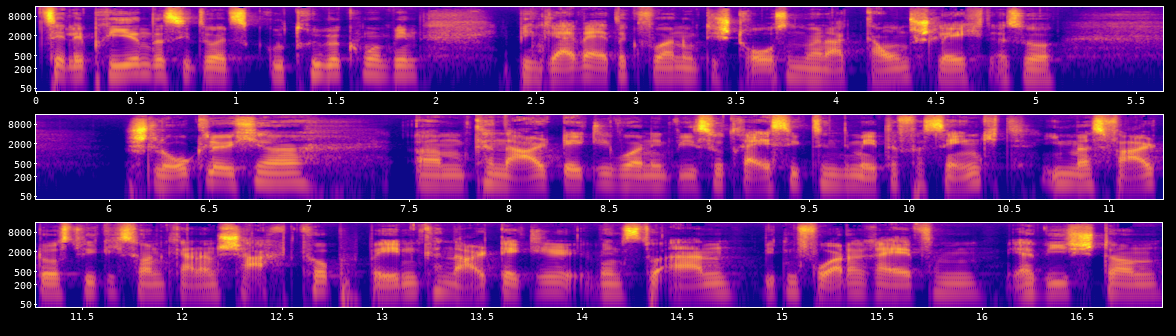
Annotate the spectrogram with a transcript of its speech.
zelebrieren, dass ich da jetzt gut drüber gekommen bin. Ich bin gleich weitergefahren und die Straßen waren auch ganz schlecht. Also Schlaglöcher, ähm, Kanaldeckel waren irgendwie so 30 Zentimeter versenkt im Asphalt. Du hast wirklich so einen kleinen Schacht gehabt. Bei jedem Kanaldeckel, wenn du an mit dem Vorderreifen erwischt, dann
